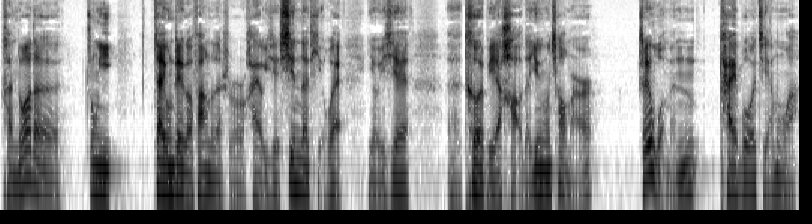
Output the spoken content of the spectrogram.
很多的中医在用这个方子的时候，还有一些新的体会，有一些呃特别好的应用窍门所以我们开播节目啊，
